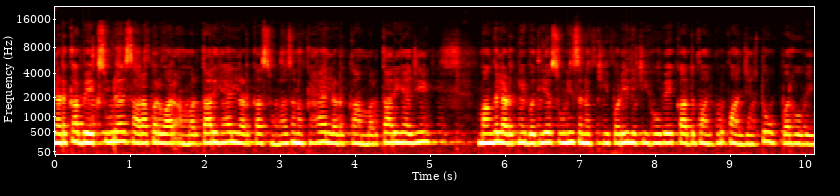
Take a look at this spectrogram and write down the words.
ਲੜਕਾ ਬੇਕਸੂਰ ਹੈ, ਸਾਰਾ ਪਰਿਵਾਰ ਅੰਮ੍ਰਿਤਧਾਰੀ ਹੈ, ਲੜਕਾ ਸੋਹਣਾ ਸੁਨੱਖਾ ਹੈ, ਲੜਕਾ ਅੰਮ੍ਰਿਤਧਾਰੀ ਹੈ ਜੀ। ਮੰਗ ਲੜਕੀ ਵਧੀਆ ਸੋਹਣੀ ਸੁਨੱਖੀ ਪੜ੍ਹੀ ਲਿਖੀ ਹੋਵੇ, ਕੱਦ 5 ਫੁੱਟ 5 ਇੰਚ ਤੋਂ ਉੱਪਰ ਹੋਵੇ,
